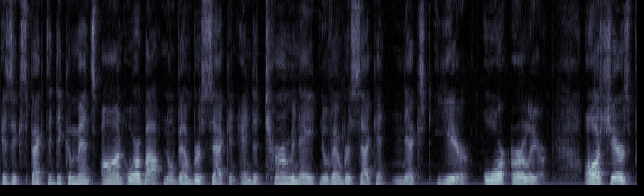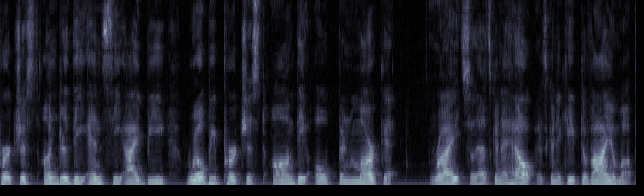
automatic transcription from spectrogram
is expected to commence on or about November 2nd and to terminate November 2nd next year or earlier. All shares purchased under the NCIB will be purchased on the open market, right? So that's going to help. It's going to keep the volume up.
